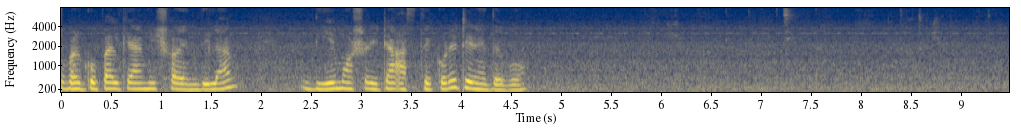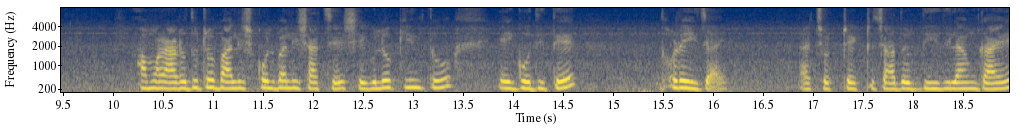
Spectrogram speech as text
এবার গোপালকে আমি শয়ন দিলাম। দিয়ে মশারিটা আস্তে করে টেনে দেবো। আমার আরও দুটো বালিশ, কোল বালিশ আছে, সেগুলো কিন্তু এই গদিতে ধরেই যায়। আর ছোট্ট একটু চাদর দিয়ে দিলাম গায়ে।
